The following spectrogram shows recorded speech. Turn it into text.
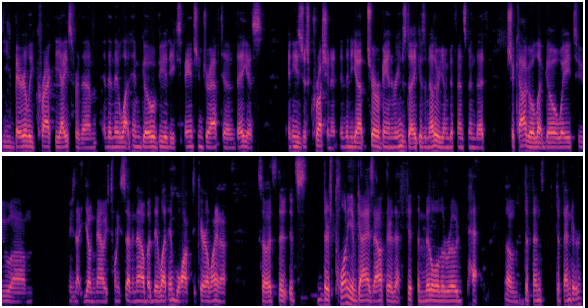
he barely cracked the ice for them, and then they let him go via the expansion draft to Vegas, and he's just crushing it. And then you got Trevor Van Riemsdyk is another young defenseman that Chicago let go away to. Um, he's not young now; he's 27 now, but they let him walk to Carolina. So it's the it's there's plenty of guys out there that fit the middle of the road of defense defender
